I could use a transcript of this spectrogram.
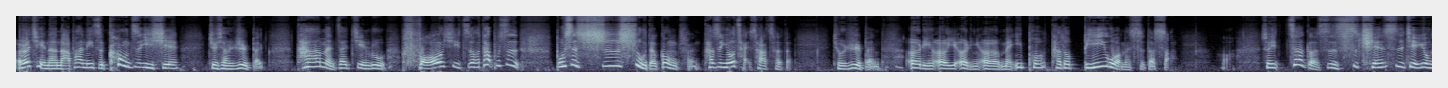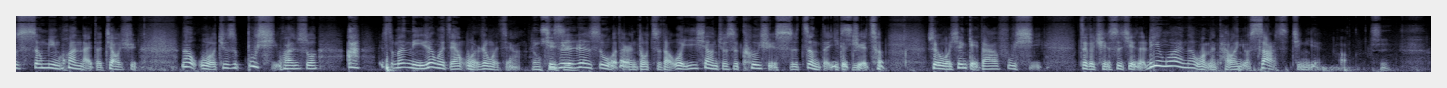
而且呢，哪怕你只控制一些，就像日本，他们在进入佛系之后，它不是不是失速的共存，它是有踩刹车的。就日本二零二一、二零二二每一波，它都比我们死的少。所以这个是是全世界用生命换来的教训。那我就是不喜欢说啊，什么你认为怎样，我认为怎样。其实认识我的人都知道，我一向就是科学实证的一个决策。所以我先给大家复习这个全世界的。另外呢，我们台湾有 SARS 经验啊，是。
